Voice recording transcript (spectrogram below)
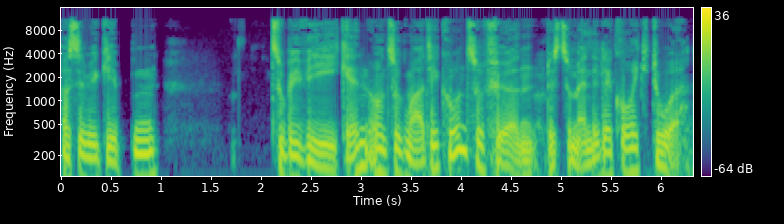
aus dem Ägypten zu bewegen und zu Gmatikun zu führen, bis zum Ende der Korrektur.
